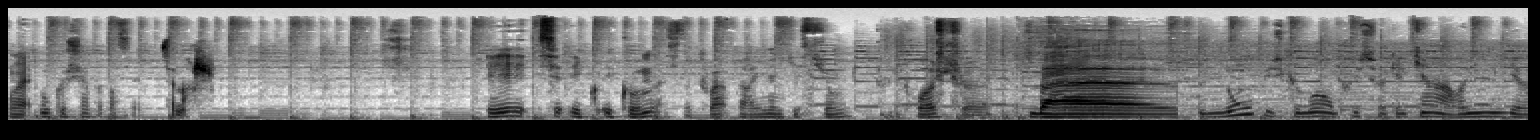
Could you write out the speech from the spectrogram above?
Ouais, ou cocher un potentiel. Ça marche. Et, c'est- et, et Com, c'est à toi, pareil, même question, plus proche. euh, Bah euh, non, puisque moi en plus quelqu'un a remis euh,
